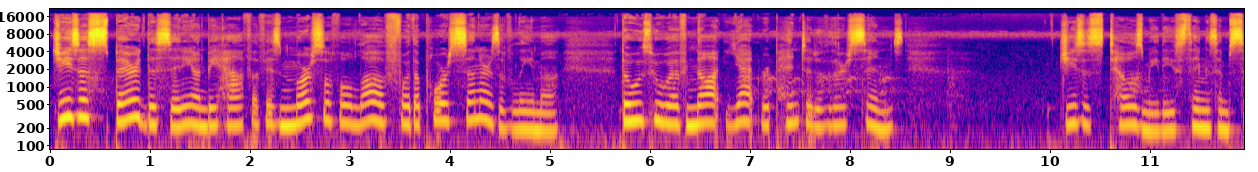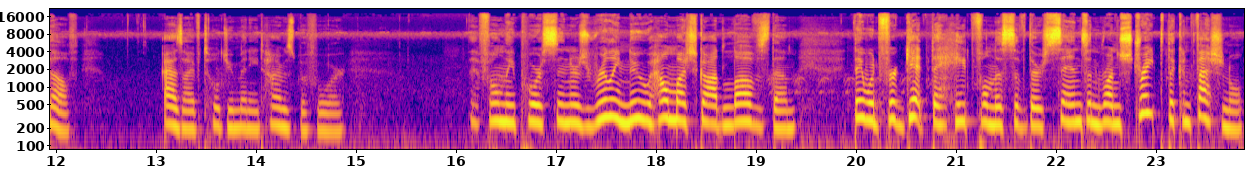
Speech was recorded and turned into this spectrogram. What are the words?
Jesus spared the city on behalf of his merciful love for the poor sinners of Lima, those who have not yet repented of their sins. Jesus tells me these things himself, as I've told you many times before. If only poor sinners really knew how much God loves them, they would forget the hatefulness of their sins and run straight to the confessional.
